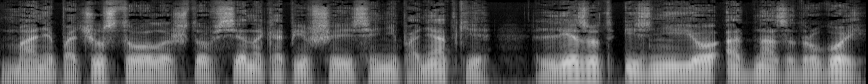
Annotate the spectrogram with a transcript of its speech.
Маня почувствовала, что все накопившиеся непонятки лезут из нее одна за другой.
